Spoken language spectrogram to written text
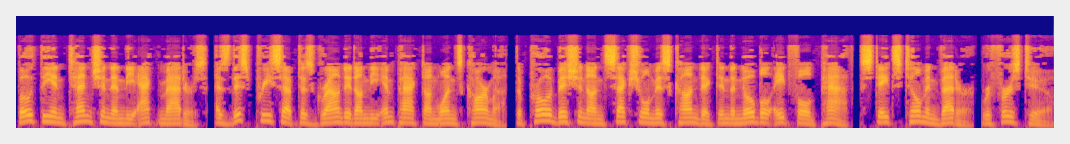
Both the intention and the act matters, as this precept is grounded on the impact on one's karma. The prohibition on sexual misconduct in the Noble Eightfold Path, states Tilman Vetter, refers to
